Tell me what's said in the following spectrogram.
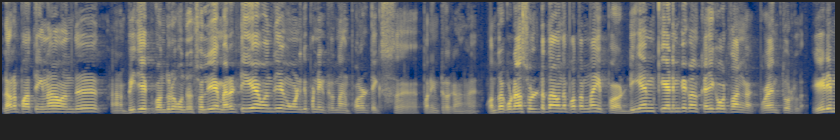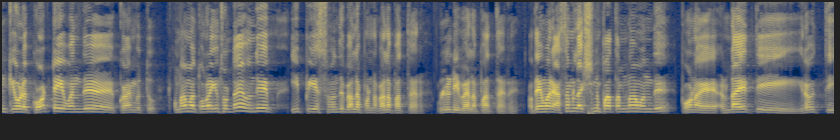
எல்லாரும் பார்த்தீங்கன்னா வந்து பிஜேபி வந்துடும் வந்துடும் சொல்லியே மிரட்டியே வந்து இவங்க இது பண்ணிட்டு இருந்தாங்க. பாலிடிக்ஸ் பண்ணிட்டு இருக்காங்க. வந்தக்கூடாது சொல்லிட்டு தான் வந்து பார்த்தோம்னா இப்போ டிஎம்கே ஏடிஎம்கே கொஞ்சம் கை கோர்த்தாங்க கோயம்புத்தூரில். ஏடிஎம்கேயோட கோட்டை வந்து கோயம்புத்தூர். அண்ணாமலை தொடங்கன்னு சொல்லிட்டு வந்து இபிஎஸ் வந்து வேலை பண்ண வேலை பார்த்தாரு. உள்ளடி வேலை பார்த்தாரு. அதே மாதிரி அசம்பிளி எலெக்ஷன் பார்த்தோம்னா வந்து போன ரெண்டாயிரத்தி இருபத்தி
